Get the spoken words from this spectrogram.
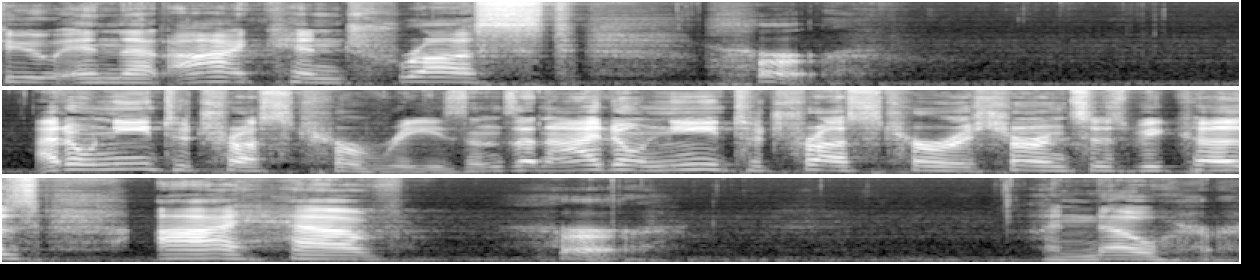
to and that I can trust her. I don't need to trust her reasons and I don't need to trust her assurances because I have her. I know her.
